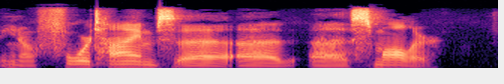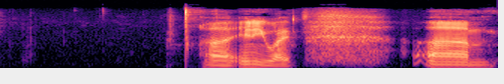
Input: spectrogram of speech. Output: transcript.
you know, four times uh, uh, uh smaller uh, anyway, um,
